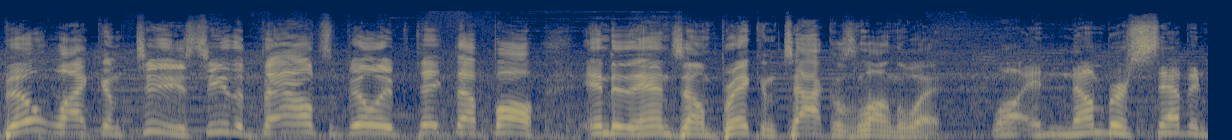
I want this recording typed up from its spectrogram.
Built like him, too. You see the balance ability to take that ball into the end zone, breaking tackles along the way. Well, at number seven,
